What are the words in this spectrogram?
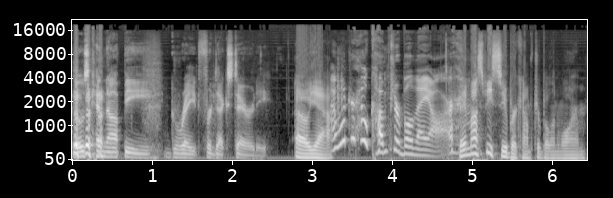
Those cannot be great for dexterity. Oh yeah. I wonder how comfortable they are. they must be super comfortable and warm.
